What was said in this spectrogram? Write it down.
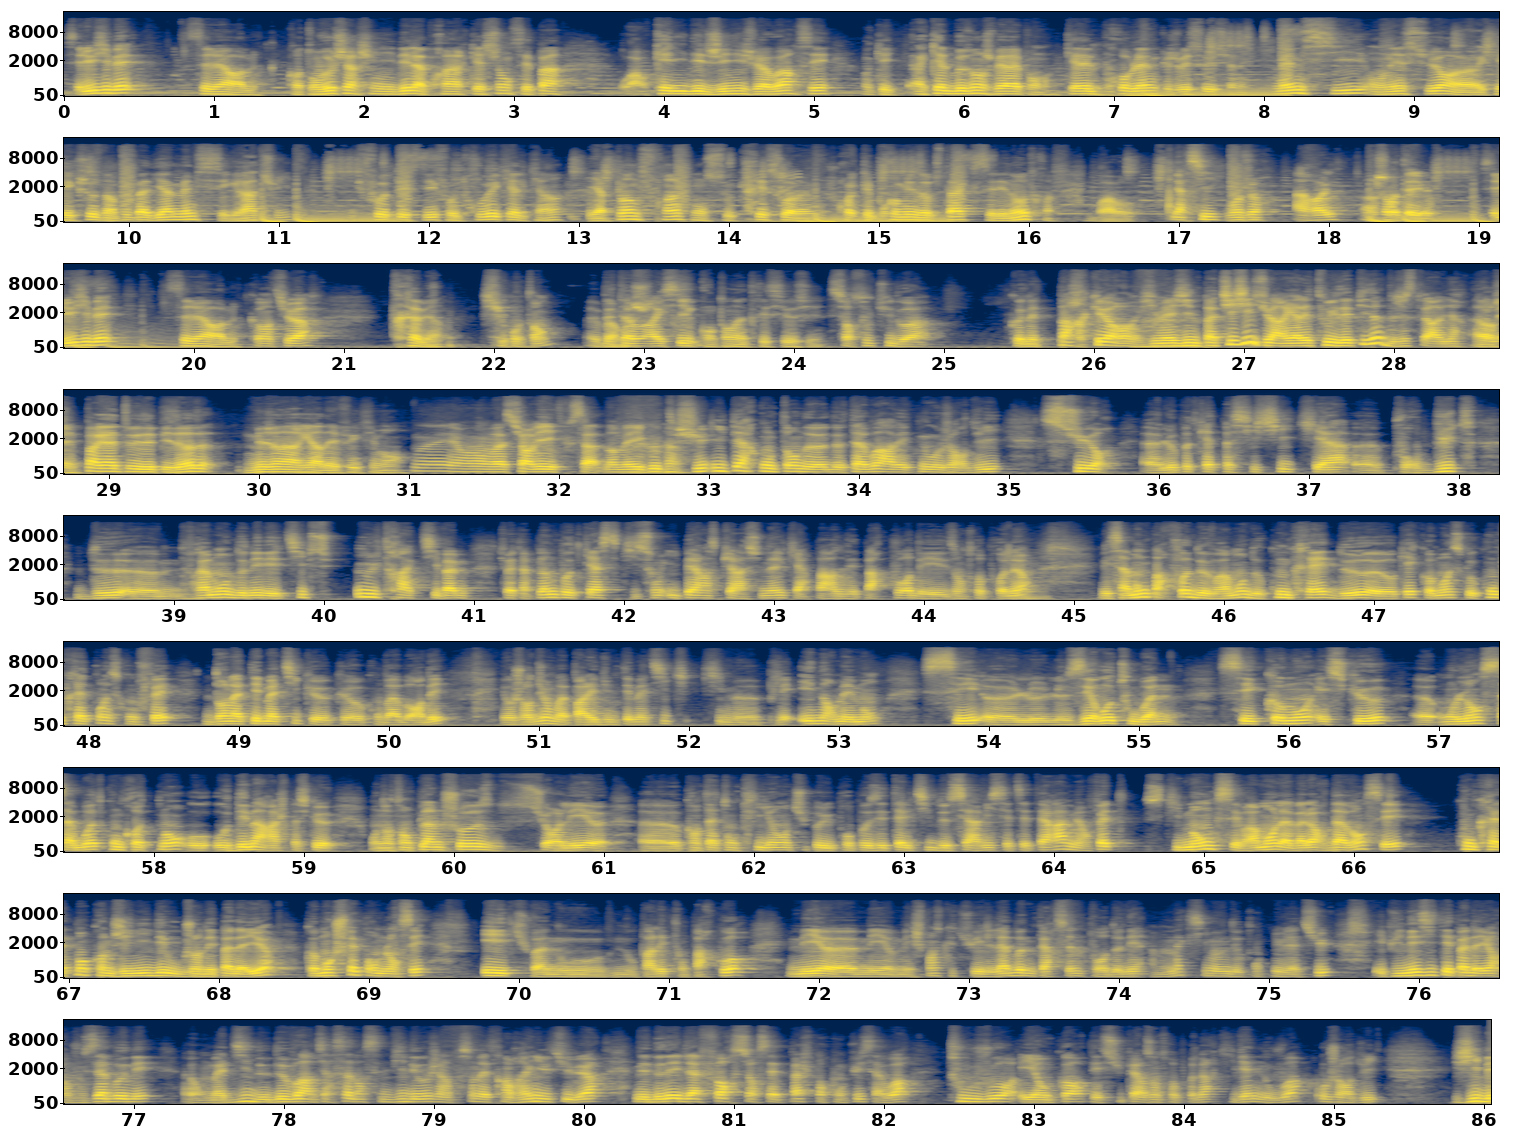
Salut JB. Salut Harold. Quand on veut chercher une idée, la première question, c'est pas Waouh, quelle idée de génie je vais avoir, c'est ok, à quel besoin je vais répondre, quel est le problème que je vais solutionner? Même si on est sur euh, quelque chose d'un peu bas de gamme, même si c'est gratuit, il faut tester, il faut trouver quelqu'un. Il y a plein de freins qu'on se crée soi-même. Je crois que les premiers obstacles, c'est les nôtres. Bravo. Merci. Bonjour. Harold. Enchanté. Salut JB. Salut Harold. Comment tu vas? Très bien. Je suis content Eh de ben, moi, t'avoir je suis ici. content d'être ici aussi. Surtout que tu dois connaître par cœur, j'imagine, pas Chichi. Tu as regardé tous les épisodes, j'espère bien. Alors, j'ai pas regardé tous les épisodes, mais j'en ai regardé effectivement. Ouais, on va surveiller tout ça. Non mais écoute, je suis hyper content de, de t'avoir avec nous aujourd'hui sur euh, le podcast Pacifici qui a euh, pour but de euh, vraiment donner des tips ultra activables. Tu vois, tu as plein de podcasts qui sont hyper inspirationnels, qui reparlent des parcours des entrepreneurs, mais ça manque parfois de vraiment de concret, de ok comment est-ce que concrètement est-ce qu'on fait dans la thématique que- qu'on va aborder. Et aujourd'hui, on va parler d'une thématique qui me plaît énormément, c'est le, le zero to one. C'est comment est-ce que on lance sa boîte concrètement au, au démarrage, parce que on entend plein de choses sur les euh, euh, quand tu ton client, tu peux lui proposer tel type de service, etc. Mais en fait, ce qui manque, c'est vraiment la valeur d'avant, c'est concrètement quand j'ai une idée ou que j'en ai pas d'ailleurs, comment je fais pour me lancer Et tu vas nous, nous parler de ton parcours, mais, euh, mais, mais je pense que tu es la bonne personne pour donner un maximum de contenu là-dessus. Et puis n'hésitez pas d'ailleurs à vous abonner. Euh, on m'a dit de devoir dire ça dans cette vidéo, j'ai l'impression d'être un vrai youtubeur, mais donner de la force sur cette page pour qu'on puisse avoir toujours et encore des super entrepreneurs qui viennent nous voir aujourd'hui. JB,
